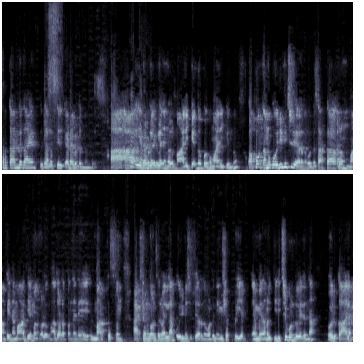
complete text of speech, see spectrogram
സർക്കാരിന്റേതായ തലത്തിൽ ഇടപെടുന്നുണ്ട്. ആ ആ ഇടപെടലുകളെ ഞങ്ങൾ മാനിക്കുന്നു ബഹുമാനിക്കുന്നു. ഒപ്പം നമുക്ക് ഒരുമിച്ച് ചേർന്നുകൊണ്ട് സർക്കാരും പിന്നെ മാധ്യമങ്ങളും അതോടൊപ്പം തന്നെ മർക്കസും ആക്ഷൻ കൗൺസിലും എല്ലാം ഒരുമിച്ച് ചേർന്നുകൊണ്ട് നിമിഷപ്രിയം നമ്മൾ തിരിച്ചു കൊണ്ടുവരുന്ന ഒരു കാലം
